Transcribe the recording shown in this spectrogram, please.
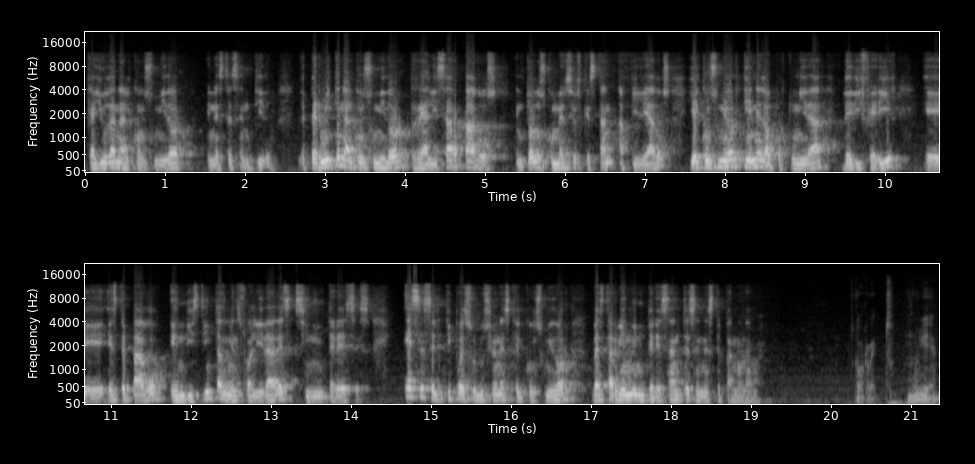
que ayudan al consumidor en este sentido. Le permiten al consumidor realizar pagos en todos los comercios que están afiliados y el consumidor tiene la oportunidad de diferir eh, este pago en distintas mensualidades sin intereses. Ese es el tipo de soluciones que el consumidor va a estar viendo interesantes en este panorama. Correcto, muy bien.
